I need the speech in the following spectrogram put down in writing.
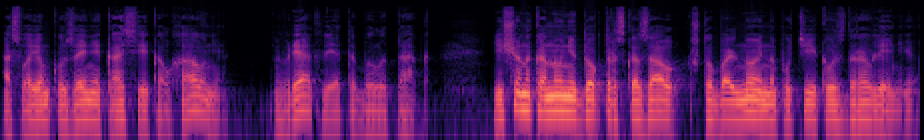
о своем кузене Кассии Колхауне? Вряд ли это было так. Еще накануне доктор сказал, что больной на пути к выздоровлению,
